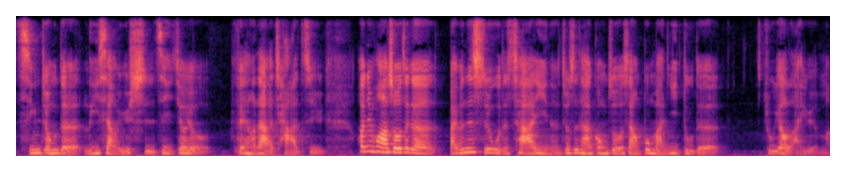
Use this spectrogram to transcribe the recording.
心中的理想与实际就有非常大的差距。换句话说，这个百分之十五的差异呢，就是他工作上不满意度的主要来源嘛。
